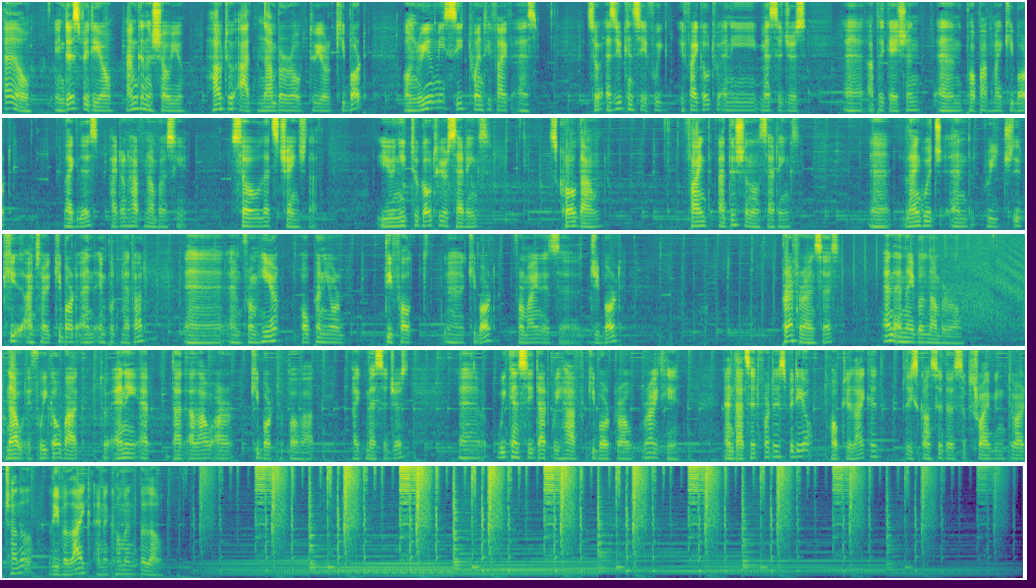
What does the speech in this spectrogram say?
Hello, in this video I'm gonna show you how to add number row to your keyboard on Realme C25s. So as you can see if we if I go to any messages uh, application and pop up my keyboard like this I don't have numbers here. So let's change that. You need to go to your settings, scroll down, find additional settings, uh, language and reach key, I'm sorry keyboard and input method. Uh, and from here open your default uh, keyboard. For mine is uh, Gboard. Preferences and enable number row now if we go back to any app that allow our keyboard to pop up like messages uh, we can see that we have keyboard row right here. And that's it for this video. Hope you like it. Please consider subscribing to our channel leave a like and a comment below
